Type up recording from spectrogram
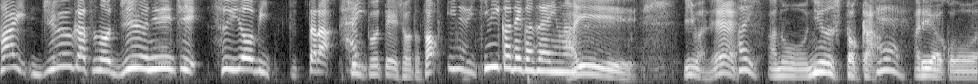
はい、10月の12日水曜日っつったら春風亭昇太と。犬きみかでございます。はい。今ね、はいあのニュースとか、ええあるいはこの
